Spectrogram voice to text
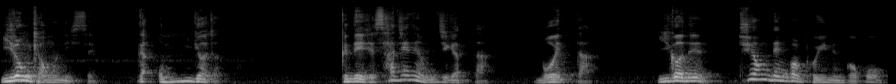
이런 경우는 있어요. 그러니까 옮겨졌다. 근데 이제 사진이 움직였다. 뭐 했다. 이거는 투영된 걸 보이는 거고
